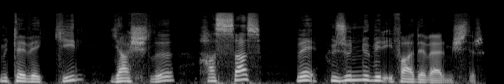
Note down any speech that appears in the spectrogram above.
mütevekkil, yaşlı, hassas ve hüzünlü bir ifade vermiştir.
